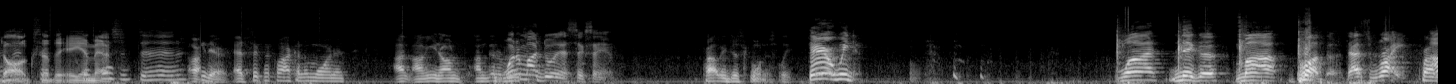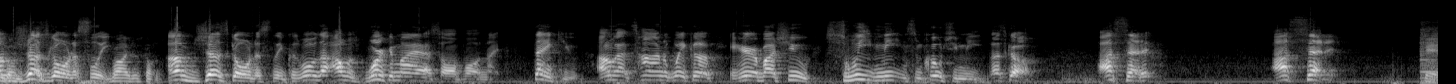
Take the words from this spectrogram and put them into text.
Dogs of the AMS. All right, there at six o'clock in the morning. I'm, I'm you know, I'm, I'm gonna. What am I doing at 6 a.m.? Probably just going to sleep. There we go. One nigga, my brother. That's right. Probably I'm gonna- just going to sleep. Probably just going. To I'm just going to sleep because what was I? I was working my ass off all night. Thank you. I don't got time to wake up and hear about you sweet meat and some coochie meat. Let's go. I said it. I said it. Okay.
